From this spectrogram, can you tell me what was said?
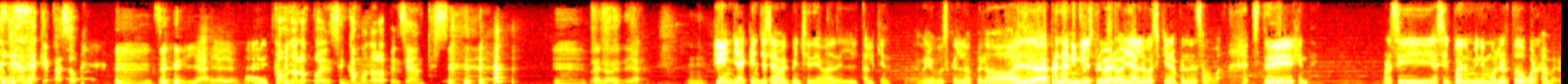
cosa Lala que pasó. ya, ya, ya. ¿Cómo no lo pensé, cómo no lo pensé antes? bueno, bueno, ya. Kenya, Kenya se llama el pinche idioma del Tolkien. Güey, búsquenlo, pero aprendan inglés primero, ya luego si quieren aprenden esa mamá. Este, gente. Así, así pueden mínimo leer todo Warhammer.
